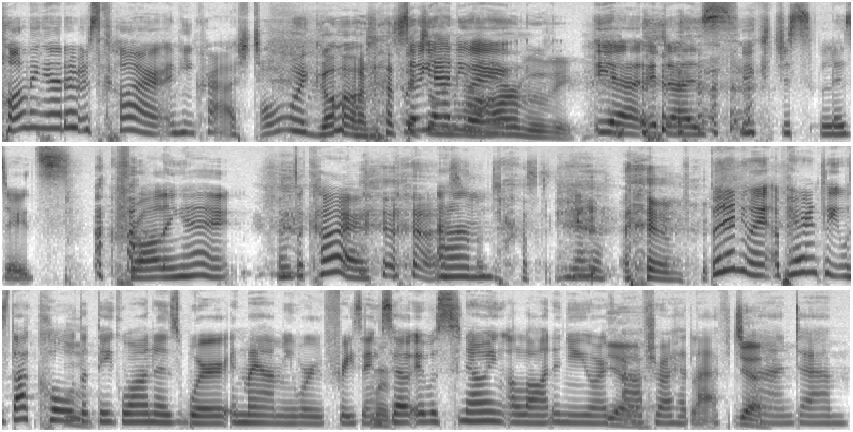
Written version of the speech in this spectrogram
crawling out of his car, and he crashed. Oh my god, that's So, like yeah, something a anyway. horror movie. Yeah, it does. It's just lizards crawling out of the car. Um, Fantastic. yeah. Um, But anyway, apparently it was that cold that the iguanas were in Miami were freezing. Hmm. Were- so it was snowing a lot in New York Yeah. after I had left. Yeah. And um,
